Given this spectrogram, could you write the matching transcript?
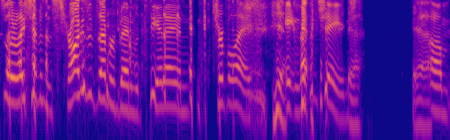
so the relationship is as strong as it's ever been with TNA and AAA. yeah, Ain't nothing changed. Yeah. yeah. Um,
